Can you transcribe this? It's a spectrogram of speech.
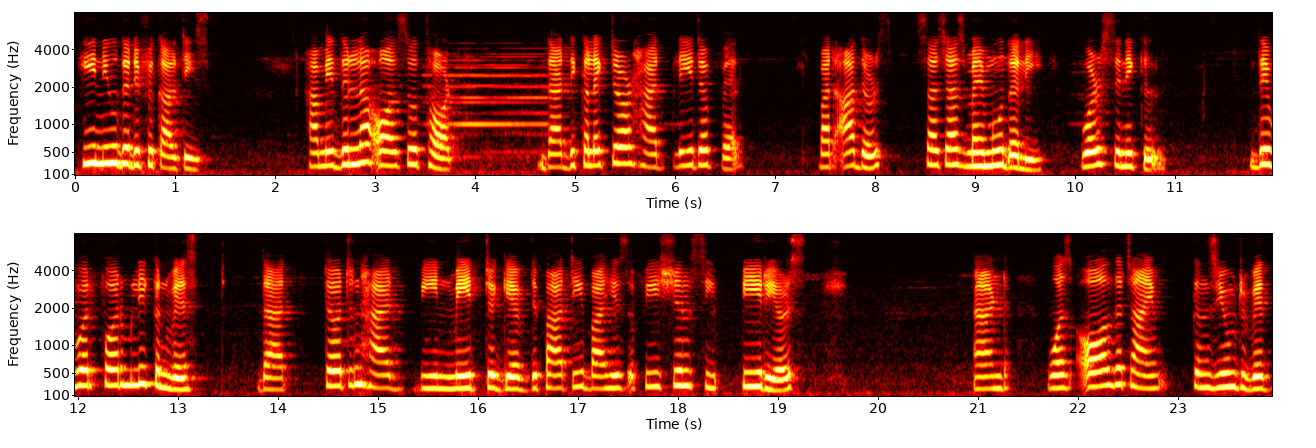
He knew the difficulties. Hamidullah also thought that the collector had played up well, but others, such as Mahmoud Ali, were cynical. They were firmly convinced that Turton had been made to give the party by his official superiors and was all the time consumed with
